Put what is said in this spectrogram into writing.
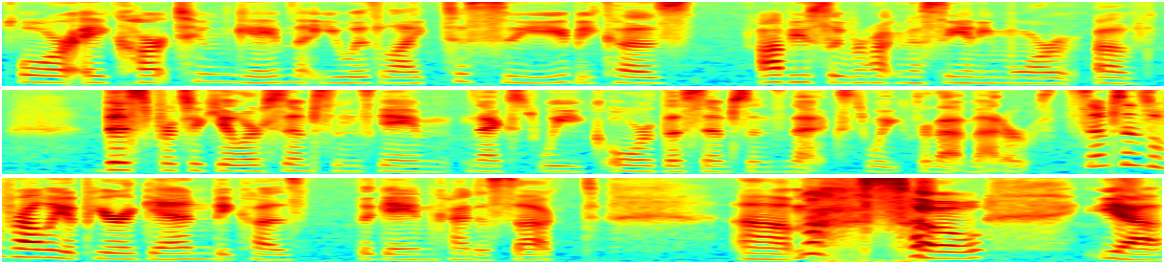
for a cartoon game that you would like to see because obviously we're not going to see any more of this particular Simpsons game next week or The Simpsons next week for that matter. Simpsons will probably appear again because the game kind of sucked. Um, so, yeah.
